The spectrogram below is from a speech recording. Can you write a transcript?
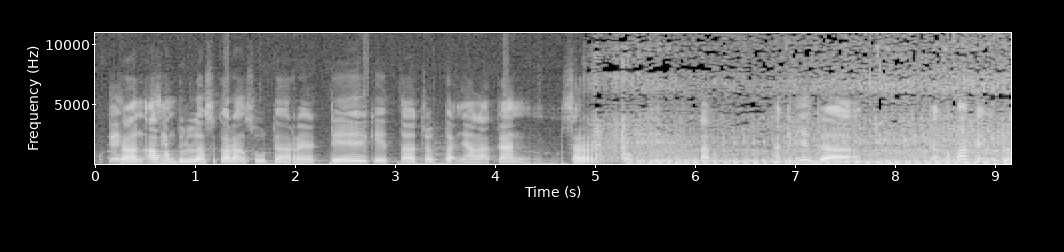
Oke. Dan alhamdulillah sekarang sudah ready kita coba nyalakan. Ser oke. Tapi akhirnya enggak enggak kepake itu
